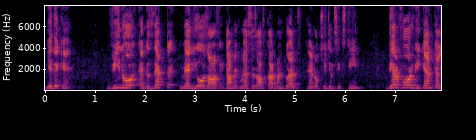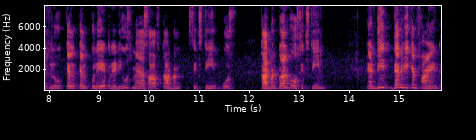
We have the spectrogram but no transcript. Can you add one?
ये देखें we know exact values of atomic masses of carbon 12 and oxygen 16 therefore we can कैलकुलू calculate reduce mass of carbon 16 O carbon 12 O 16 and the, then we can find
